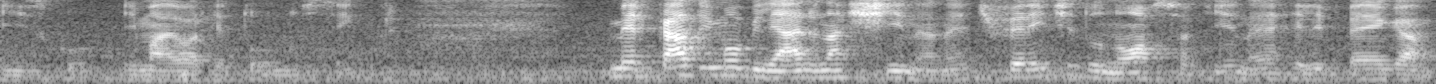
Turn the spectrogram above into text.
risco e maior retorno sempre. Mercado imobiliário na China, né? Diferente do nosso aqui, né? Ele pega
